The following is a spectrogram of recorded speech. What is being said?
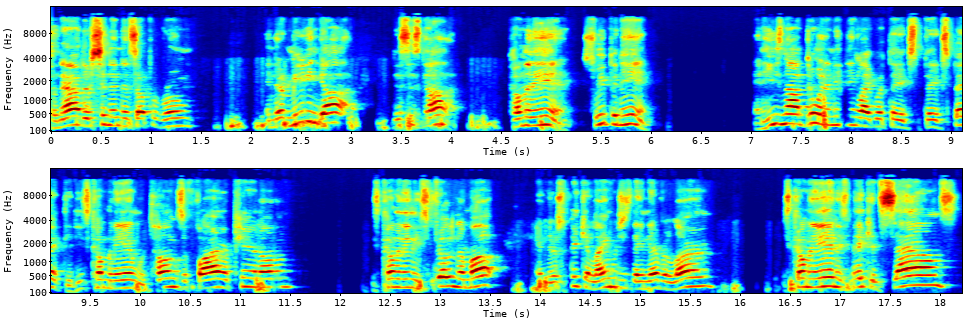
So now they're sitting in this upper room and they're meeting God. This is God coming in, sweeping in. And he's not doing anything like what they, they expected. He's coming in with tongues of fire appearing on him. He's coming in, he's filling them up, and they're speaking languages they never learned. He's coming in, he's making sounds.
